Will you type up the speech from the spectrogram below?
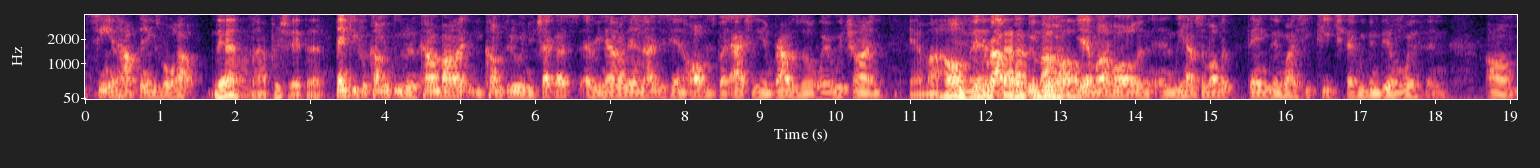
seeing how things roll out. Yeah, um, I appreciate that. Thank you for coming through to the combine. You come through and you check us every now and then, not just here in the office, but actually in Brownsville, where we're trying Yeah, my hall, to man. out Shout out to my doing. hall. Yeah, my hall, and, and we have some other things in YC Teach that we've been dealing with, and um,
